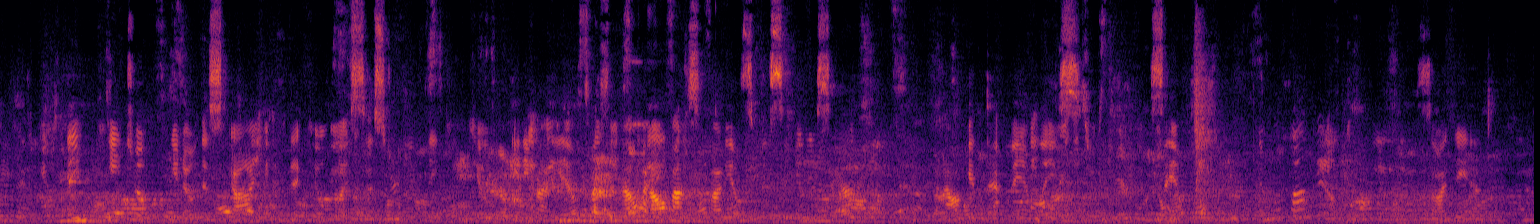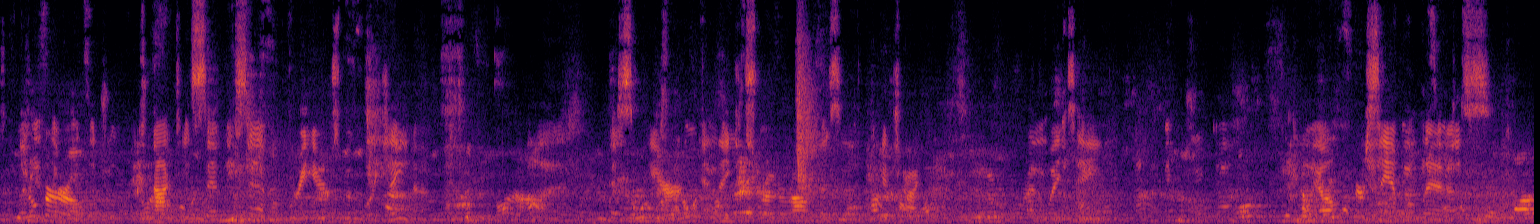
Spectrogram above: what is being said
think he took, you know, this guy that killed my sister, you think he killed anybody else? I said, no, I'll find somebody else missing in this area. And I'll get that family's sample. And we'll find out. So I did. Little girl in 1977, three years before Gina disappeared, and they just wrote around as a hitchhiker, runaway teen. Well, her sample led us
